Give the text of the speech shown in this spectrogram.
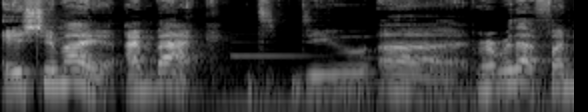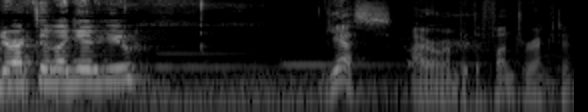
HDMI, I'm back. Do you uh, remember that fun directive I gave you? Yes, I remember the fun directive.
